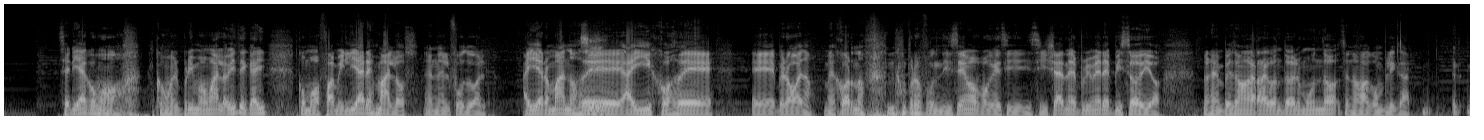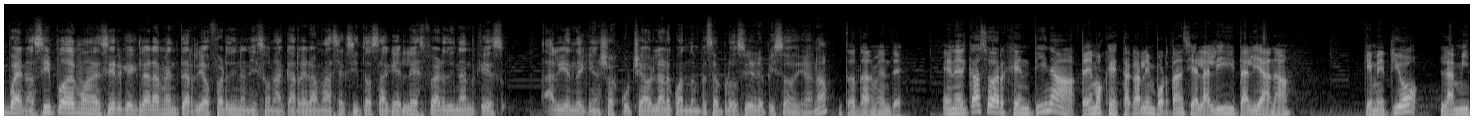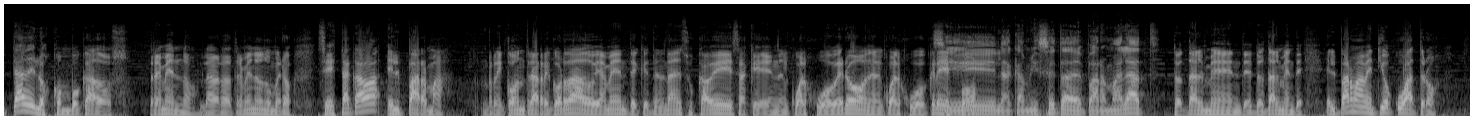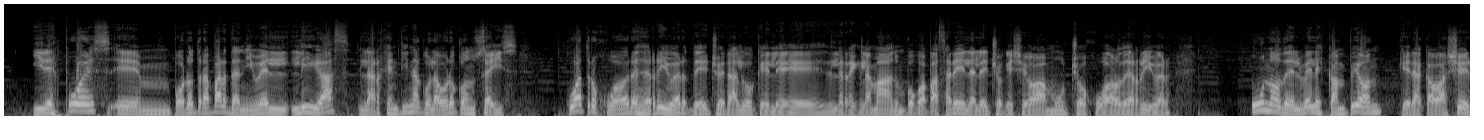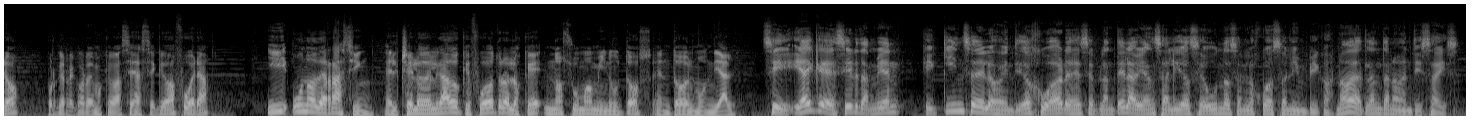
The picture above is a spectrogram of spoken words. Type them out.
Sería como, como el primo malo. Viste que hay como familiares malos en el fútbol. Hay hermanos de, sí. hay hijos de... Eh, pero bueno, mejor no, no profundicemos porque si, si, ya en el primer episodio nos empezamos a agarrar con todo el mundo, se nos va a complicar. Bueno, sí podemos decir que claramente Río Ferdinand hizo una carrera más exitosa que Les Ferdinand, que es alguien de quien yo escuché hablar cuando empecé a producir el episodio, ¿no? Totalmente. En el caso de Argentina, tenemos que destacar la importancia de la liga italiana, que metió la mitad de los convocados. Tremendo, la verdad, tremendo número. Se destacaba el Parma, recontra recordado, obviamente, que tendrán en sus cabezas, que, en el cual jugó Verón, en el cual jugó Crespo. Sí, la camiseta de Parmalat. Totalmente, totalmente. El Parma metió cuatro. Y después, eh, por otra parte, a nivel ligas, la Argentina colaboró con seis. Cuatro jugadores de River, de hecho era algo que le, reclamaban un poco a Pasarela, el hecho que llevaba mucho jugador de River. Uno del Vélez campeón, que era Caballero, porque recordemos que Basea se quedó afuera y uno de Racing, el Chelo Delgado, que fue otro de los que no sumó minutos en todo el Mundial. Sí, y hay que decir también que 15 de los 22 jugadores de ese plantel habían salido segundos en los Juegos Olímpicos, ¿no? De Atlanta 96.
